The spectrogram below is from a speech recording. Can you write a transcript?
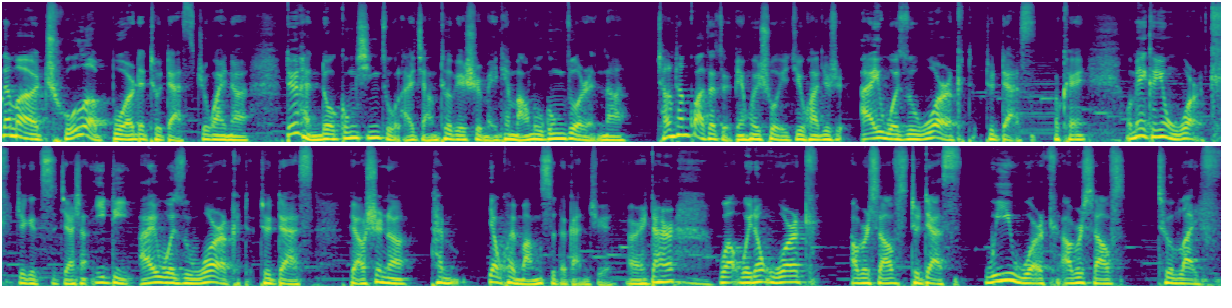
那么除了 bored to death 之外呢，对于很多工薪族来讲，特别是每天忙碌工作人呢，常常挂在嘴边会说一句话，就是 I was worked to death。OK，我们也可以用 work 这个词加上 ed，I was worked to death，表示呢，太要快忙死的感觉。Alright，当然，Well we don't work ourselves to death，we work ourselves to life。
